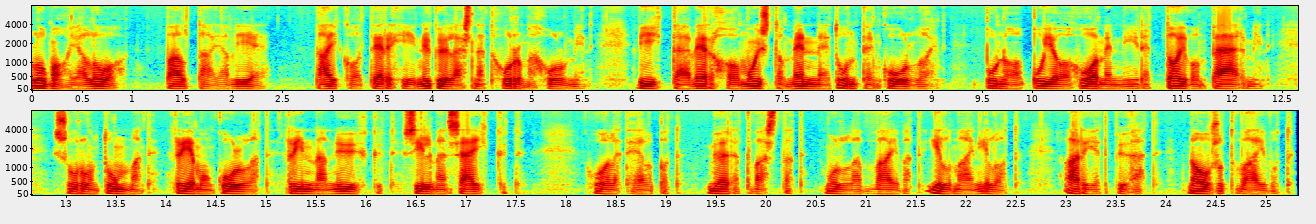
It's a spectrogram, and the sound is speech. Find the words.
lumo ja luo, paltaa ja vie. Taikoo terhii nykyläsnät hurmahulmin, viihtää verhoa muiston menneet unten kuulloin. Punoo pujoo huomen niidet toivon päärmin, surun tummat, riemun kullat, rinnan nyyhkyt, silmän säihkyt. Huolet helpot, myödät vastat, mullan vaivat, ilmain ilot arjet pyhät, nousut vaivut,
